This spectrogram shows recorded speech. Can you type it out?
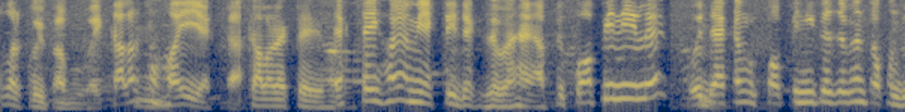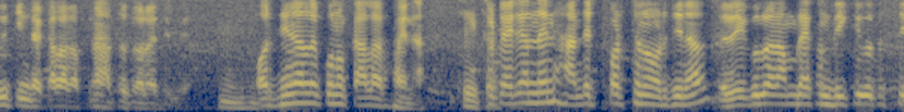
আবার কই পাবো ভাই? কালার তো হয়ই একটা। কালার একটাই হয়। একটাই হয় আমি একটাই দেখতে দেবো হ্যাঁ আপনি কপি নিলে ওই দেখেন কপি নিতে যাবেন তখন দুই তিনটা কালার আপনার হাতে ধরা দিবে। অরিজিনালের কোনো কালার হয় না। So Titan nine hundred percent original regular আমরা এখন বিক্রি করতেছি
